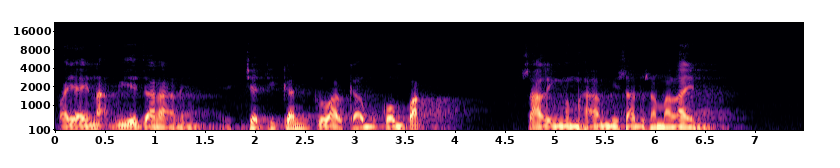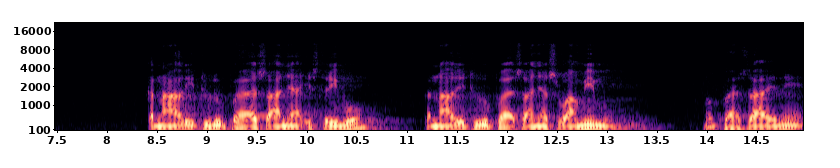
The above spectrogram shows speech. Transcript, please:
supaya enak piye caranya. Jadikan keluargamu kompak saling memahami satu sama lain. Kenali dulu bahasanya istrimu, kenali dulu bahasanya suamimu bahasa ini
